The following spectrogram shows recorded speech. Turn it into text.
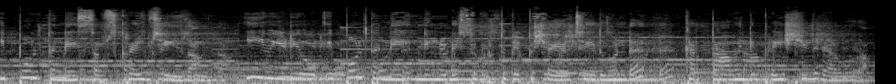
ഇപ്പോൾ തന്നെ സബ്സ്ക്രൈബ് ചെയ്യുക. ഈ വീഡിയോ ഇപ്പോൾ തന്നെ നിങ്ങളുടെ സുഹൃത്തുക്കൾക്ക് ഷെയർ ചെയ്തുകൊണ്ട് കർത്താവിന്റെ പ്രേക്ഷിതരാകുക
